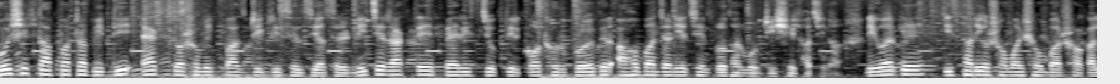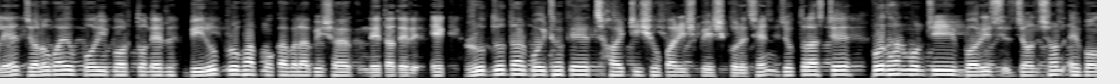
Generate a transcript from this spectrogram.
বৈশ্বিক তাপমাত্রা বৃদ্ধি এক দশমিক পাঁচ ডিগ্রি সেলসিয়াসের নিচে রাখতে প্যারিস চুক্তির কঠোর প্রয়োগের আহ্বান জানিয়েছেন প্রধানমন্ত্রী শেখ হাসিনা। নিউ ইয়র্কে স্থানীয় সময় সোমবার সকালে জলবায়ু পরিবর্তনের বিরূপ প্রভাব মোকাবেলা বিষয়ক নেতাদের এক রুদ্রদ্বার বৈঠকে ছয়টি সুপারিশ পেশ করেছেন যুক্তরাষ্ট্রের প্রধানমন্ত্রী বরিস জনসন এবং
